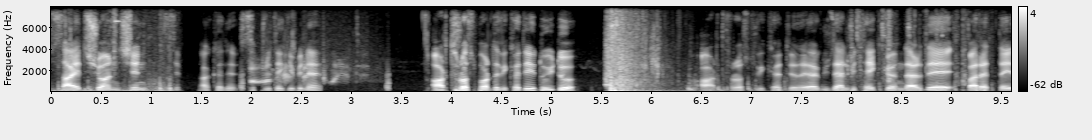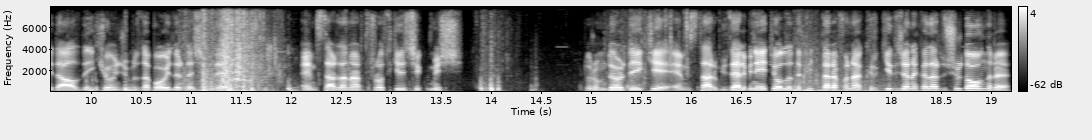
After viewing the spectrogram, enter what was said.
Sait şu an için Akademi Sprit ekibine. Artros bu arada Vikadia'yı duydu. Art Frost Vikadia'ya güzel bir tek gönderdi. Baretta'yı da aldı. İki oyuncumuz da Boiler'da şimdi. Emstar'dan Art Frost kili çıkmış. Durum 4'e 2. Emstar güzel bir nate yolladı pit tarafına. 47 cana kadar düşürdü Owner'ı.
